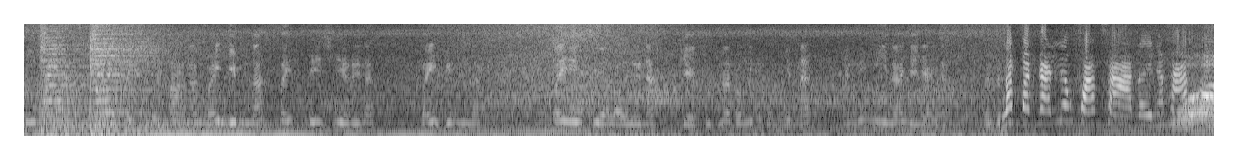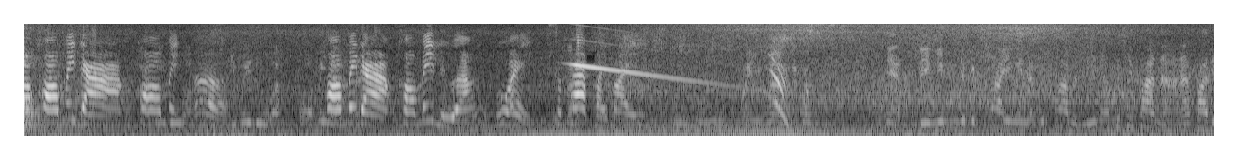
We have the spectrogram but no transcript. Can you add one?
ดูไซส์นะไซส์สวยมากนะ ไซส์เอ็มนะ ไซส์เอเชียเลยนะ ไซส์เอ็มนะ ไซส์เอเชียเราเลยนะใหญ่สุดนะตอนนี้ที่ผมเห็นนะ ยังไม่มีนะใหญ่ๆนะมันจะรับประกันเรื่องความสะอาดเลยนะคะ คอคอไม่ด่าง คอไม่เออยิบไม่ดูอะคอไม่คอไม่ด่าง คอไม่เหลืองด้วย สภาพใหม่ใหม่มากนะครับเนี่ยเดนิมมันจะเป็นผ้ายังไงนะเป็นผ้าแบบนี้นะไม่ใช่ผ้าหนานะผ้าเด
